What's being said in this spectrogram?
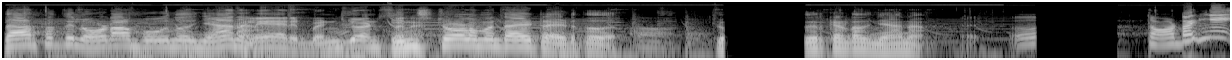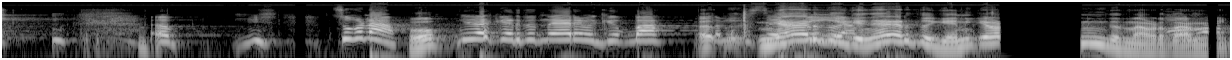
യഥാർത്ഥത്തിൽ ഓടാൻ പോകുന്നത് ഞാനാണ് ഇൻസ്റ്റോൾമെന്റ് ആയിട്ടാണ് ഇൻസ്റ്റാൾമെന്റ് ആയിട്ടാ എടുത്തത്. തീർക്കേണ്ടത് ഞാനാ. തുടങ്ങി. സുഗുണ ഓ. ഇതൊക്കെ എടുത്ത് നേരെ വെക്കും വാ നമുക്ക് set ഞാൻ എടുത്ത് ചെയ്യാം. വെക്കാം ഞാൻ എടുത്ത് വെക്കാം എനിക്ക് അവിടെ തന്നെ അവിടെ തന്നെ ഓ,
